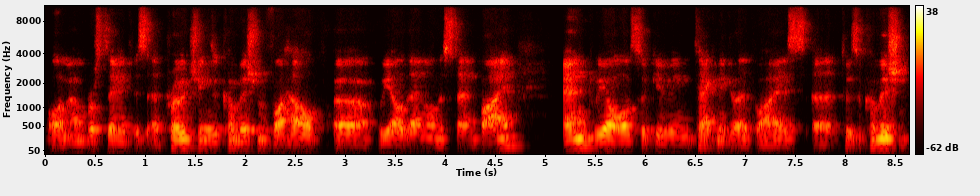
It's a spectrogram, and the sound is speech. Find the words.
or a member state is approaching the Commission for help, uh, we are then on a standby and we are also giving technical advice uh, to the Commission.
